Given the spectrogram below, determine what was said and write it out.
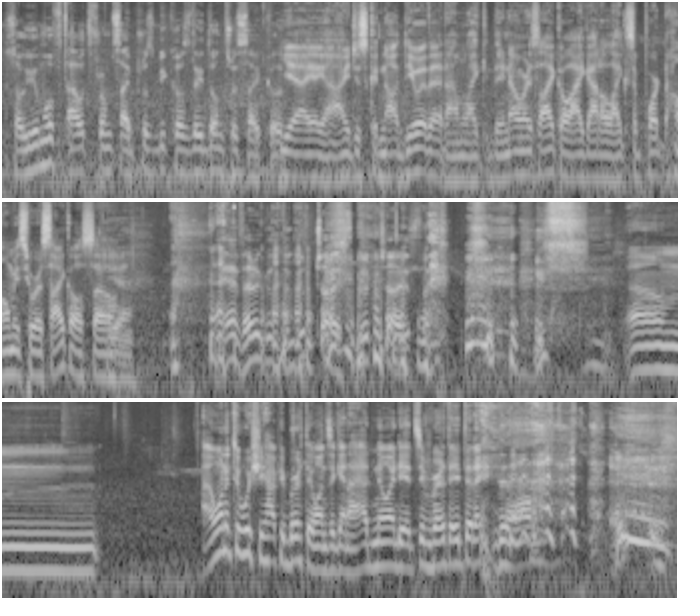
so you moved out from Cyprus because they don't recycle. yeah, yeah, yeah. I just could not deal with it. I'm like, they don't recycle. I gotta like support the homies who recycle. So Yeah. yeah, very good. Good choice. Good choice. Um, I wanted to wish you happy birthday once again. I had no idea it's your birthday today.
